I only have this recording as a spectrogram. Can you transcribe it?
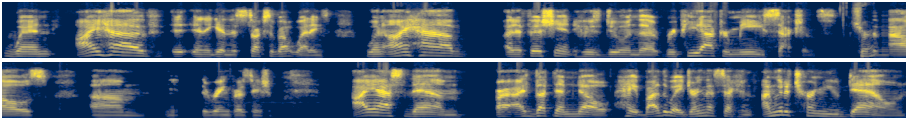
When I have, and again, this sucks about weddings, when I have an officiant who's doing the repeat after me sections, Sure. the vows, um, the ring presentation. I ask them, or I let them know, hey, by the way, during that section, I'm going to turn you down,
